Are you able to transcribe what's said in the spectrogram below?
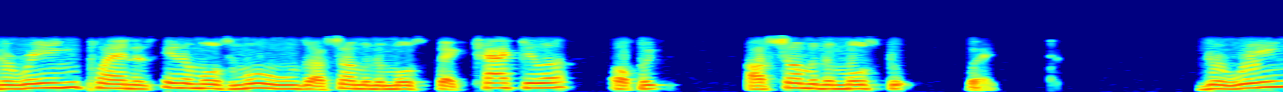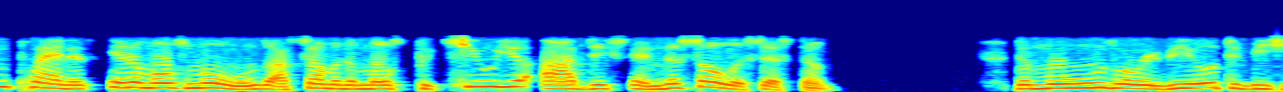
The ring planet's innermost moons are some of the most spectacular, or are some of the most wait. The ring planet's innermost moons are some of the most peculiar objects in the solar system. The moons were revealed to be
